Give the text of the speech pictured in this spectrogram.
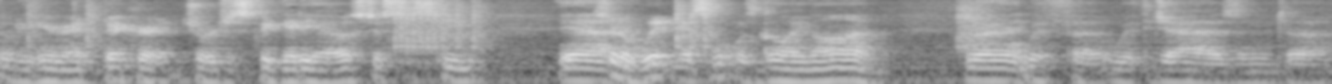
go to hear Ed Bickert at George's Spaghetti House just to see yeah, sort of witness what was going on right. with uh, with jazz, and uh,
